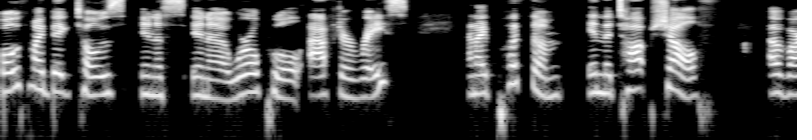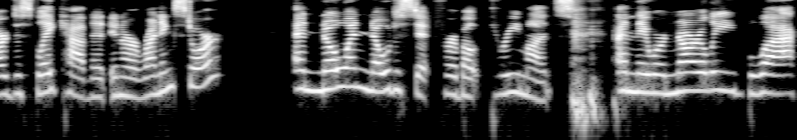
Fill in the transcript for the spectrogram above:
both my big toes in a s- in a whirlpool after a race, and I put them in the top shelf of our display cabinet in our running store, and no one noticed it for about three months, and they were gnarly, black,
